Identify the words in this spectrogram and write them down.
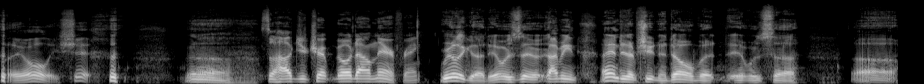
Like, holy shit. So, how'd your trip go down there, Frank? Really good. It was. Uh, I mean, I ended up shooting a doe, but it was. Uh, uh,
